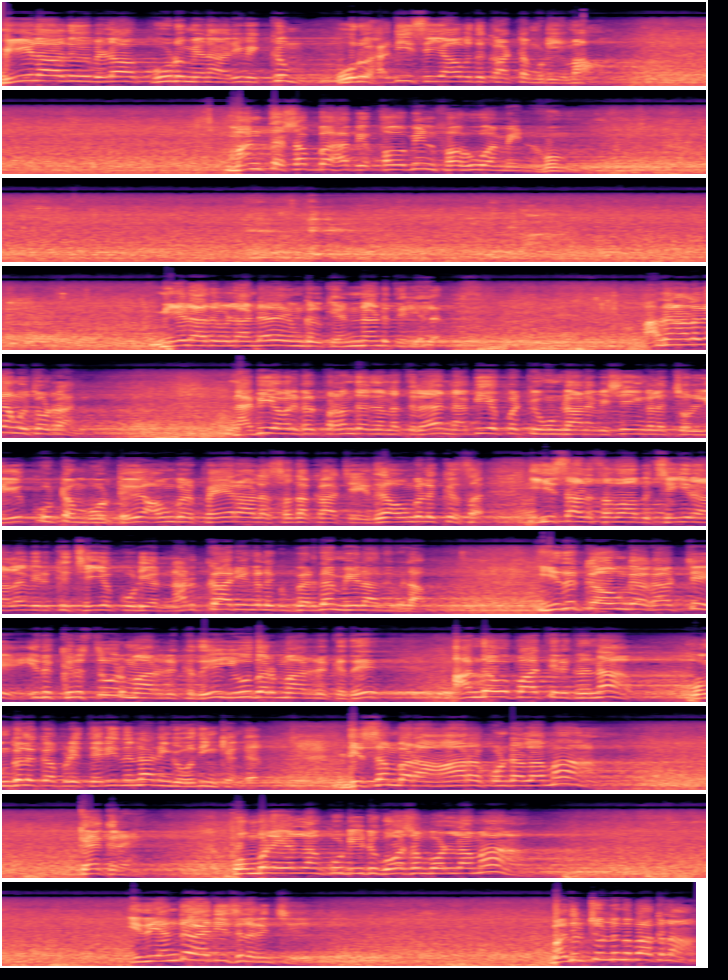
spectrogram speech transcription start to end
மீளாது விழா கூடும் என அறிவிக்கும் ஒரு ஹதீசையாவது காட்ட முடியுமா? மன் தஷப்பஹ பிகௌமின் ஃபஹுவ மின்ஹும். மீளாது விழாண்டா இவங்களுக்கு என்னன்னு தெரியல. அதனால தான் அவங்க சொல்றாங்க. நபி அவர்கள் பிறந்த தினத்தில் நபியை பற்றி உண்டான விஷயங்களை சொல்லி கூட்டம் போட்டு அவங்க பெயரால் சதக்கா செய்து அவங்களுக்கு ச- ஈசால சவாபு செய்கிற அளவிற்கு செய்யக்கூடிய நற்காரியங்களுக்கு பேர் தான் மீளாது விழா. இதுக்கு அவங்க காட்சி இது கிறிஸ்துவர் மாதிரி இருக்குது யூதர் மாதிரி இருக்குது. அந்த பார்த்து இருக்குதுன்னா உங்களுக்கு அப்படி தெரியுதுன்னா நீங்கள் ஒதுங்கிக்கங்க. டிசம்பர் ஆறை கொண்டாடலாமா கேட்குறேன் பொம்பளை எல்லாம் கூட்டிகிட்டு கோஷம் போடலாமா? இது எந்த ஹதீஸில் இருந்துச்சு? பதில் சொல்லுங்க பார்க்கலாம்.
